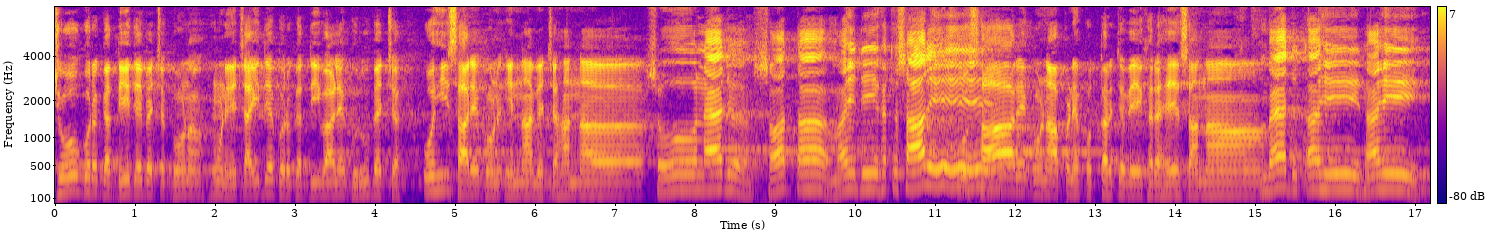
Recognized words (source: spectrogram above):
ਜੋ ਗੁਰਗੱਦੀ ਦੇ ਵਿੱਚ ਗੁਣ ਹੋਣੇ ਚਾਹੀਦੇ ਗੁਰਗੱਦੀ ਵਾਲੇ ਗੁਰੂ ਵਿੱਚ ਉਹੀ ਸਾਰੇ ਗੁਣ ਇਹਨਾਂ ਵਿੱਚ ਹਨ। ਸੋ ਨਜ ਸਤ ਮਹਿ ਦੇਖਤ ਸਾਰੇ। ਉਹ ਸਾਰੇ ਗੁਣ ਆਪਣੇ ਪੁੱਤਰ 'ਚ ਵੇਖ ਰਹੇ ਸਨ। ਵੈਦ ਤਹੀ ਨਹੀਂ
